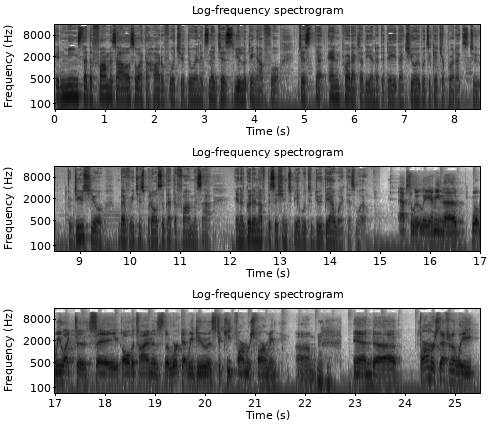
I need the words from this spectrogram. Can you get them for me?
it means that the farmers are also at the heart of what you're doing. It's not just you looking out for just the end product at the end of the day that you're able to get your products to produce your beverages, but also that the farmers are in a good enough position to be able to do their work as well. Absolutely. I mean, the, what we like to say all the time is the work that we do is to keep farmers farming. Um, mm-hmm. And uh, farmers definitely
